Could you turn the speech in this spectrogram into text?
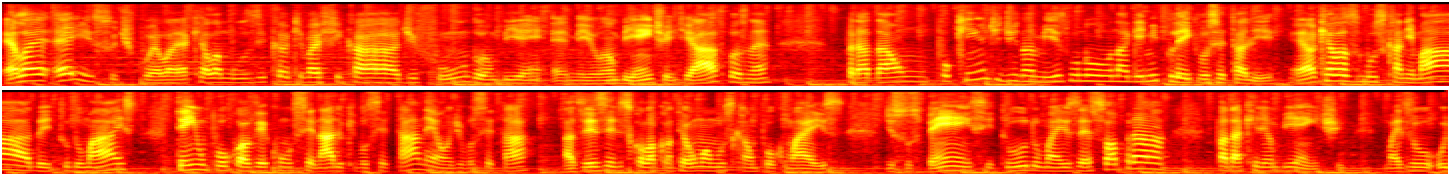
Ela é, é isso, tipo, ela é aquela música que vai ficar de fundo, é meio ambiente, entre aspas, né? Para dar um pouquinho de dinamismo no, na gameplay que você tá ali. É aquelas músicas animadas e tudo mais. Tem um pouco a ver com o cenário que você tá, né? Onde você tá. Às vezes eles colocam até uma música um pouco mais de suspense e tudo, mas é só pra, pra dar aquele ambiente. Mas o, o,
